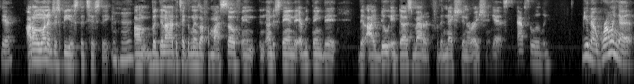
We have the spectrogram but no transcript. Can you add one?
Yeah. I don't want to just be a statistic. Mm-hmm. Um, but then I have to take the lens off of myself and, and understand that everything that that I do, it does matter for the next generation. Yes, absolutely. You know, growing up,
